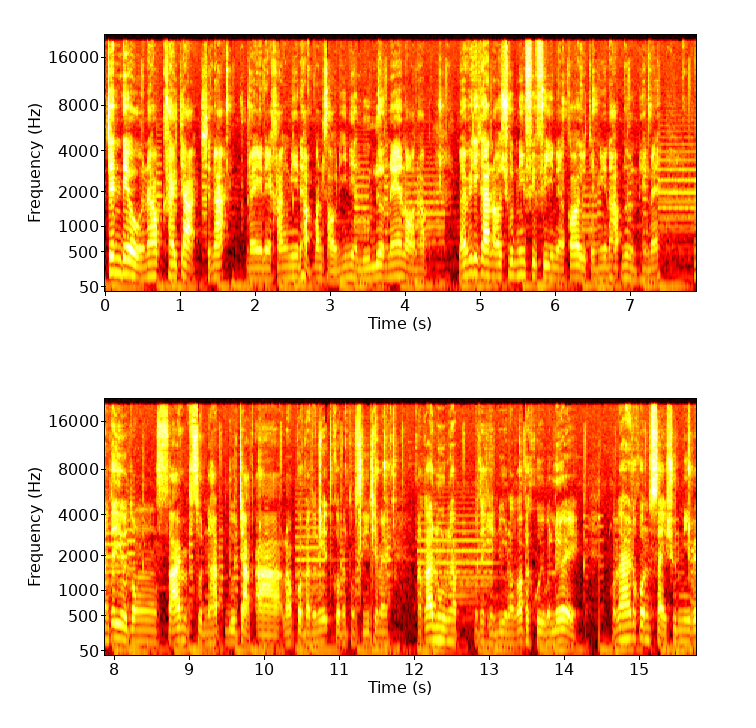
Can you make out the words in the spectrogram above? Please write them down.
เจนเดลนะครับใครจะชนะในในครั้งนี้นะครับวันเสาร์นี้เนี่ยรู้เรื่องแน่นอนครับ และวิธีการเอาชุดนี้ฟรีๆเนี่ยก็อยู่ตรงนี้นะครับนู่นเห็นไหมมันจะอยู่ตรงซ้ายแบบสุดนะครับ ดูจากอ่าเรากดมาตรงนี้กดมาตรงซีใช่ไหมแล้วก็นู่นครับมันจะเห็นอยู่เราก็ไปคุยกันเลย ผมอยากให้ทุกคนใส่ชุดนี้ไป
